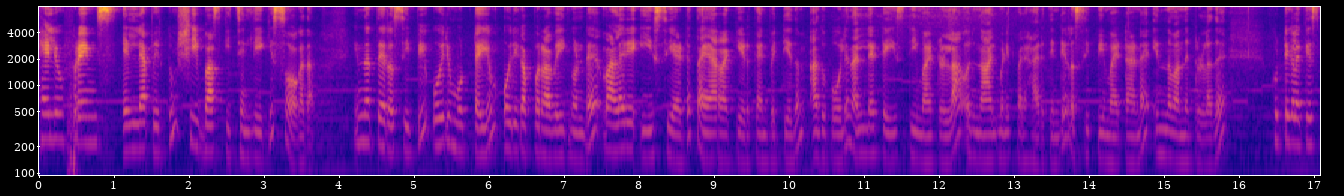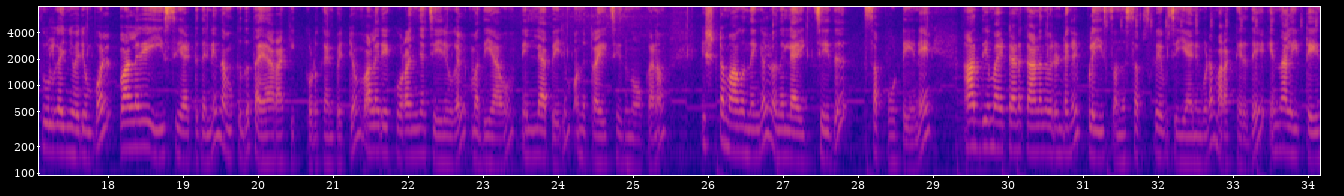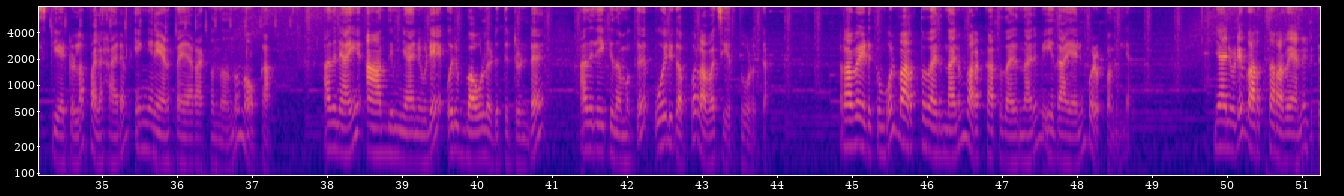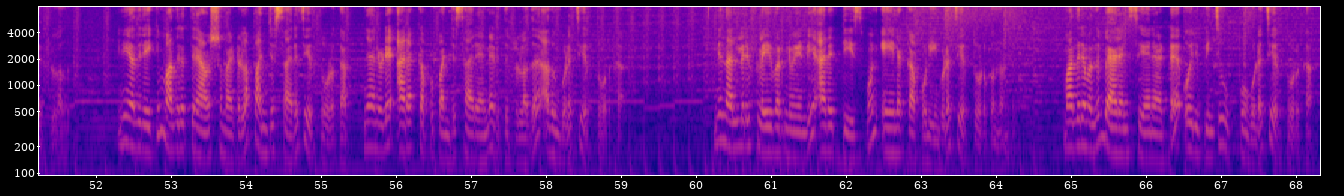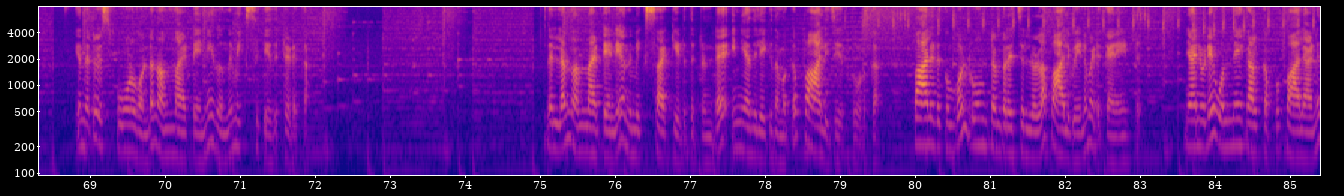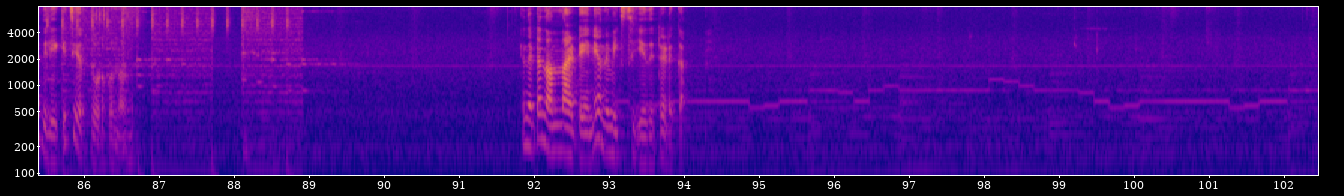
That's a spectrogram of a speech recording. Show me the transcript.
Hello friends എല്ലാ പേർക്കും ഷീബാസ് കിച്ചണിലേക്ക് സ്വാഗതം. ഇന്നത്തെ റെസിപ്പി ഒരു മുട്ടയും ഒരു കപ്പ് റവയും കൊണ്ട് വളരെ ഈസി ആയിട്ട് തയ്യാറാക്കിയെടുക്കാൻ പറ്റിയതും അതുപോലെ നല്ല ടേസ്റ്റിയുമായിട്ടുള്ള ഒരു നാലുമണി പലഹാരത്തിന്റെ റെസിപ്പിയുമായിട്ടാണ് ഇന്ന് വന്നിട്ടുള്ളത്. കുട്ടികളൊക്കെ സ്കൂൾ കഴിഞ്ഞ് വരുമ്പോൾ വളരെ ഈസി ആയിട്ട് തന്നെ നമുക്കിത് തയ്യാറാക്കി കൊടുക്കാൻ പറ്റും. വളരെ കുറഞ്ഞ ചേരുവകൾ മതിയാവും. എല്ലാ പേരും ഒന്ന് ട്രൈ ചെയ്ത് നോക്കണം. ഇഷ്ടമാകുന്നെങ്കിൽ ഒന്ന് ലൈക്ക് ചെയ്ത് സപ്പോർട്ട് ചെയ്യണേ. ആദ്യമായിട്ടാണ് കാണുന്നവരുണ്ടെങ്കിൽ പ്ലീസ് ഒന്ന് സബ്സ്ക്രൈബ് ചെയ്യാനും കൂടെ മറക്കരുത്. എന്നാൽ ഈ ടേസ്റ്റി ആയിട്ടുള്ള പലഹാരം എങ്ങനെയാണ് തയ്യാറാക്കുന്നതെന്ന് നോക്കാം. അതിനായി ആദ്യം ഞാനിവിടെ ഒരു ബൗൾ എടുത്തിട്ടുണ്ട്. അതിലേക്ക് നമുക്ക് ഒരു കപ്പ് റവ ചേർത്ത് കൊടുക്കാം. റവ എടുക്കുമ്പോൾ വറുത്തതായിരുന്നാലും വറക്കാത്തതായിരുന്നാലും ഏതായാലും കുഴപ്പമില്ല ഞാനിവിടെ വറുത്ത റവയാണ് എടുത്തിട്ടുള്ളത്. ഇനി അതിലേക്ക് മധുരത്തിന് ആവശ്യമായിട്ടുള്ള പഞ്ചസാര ചേർത്ത് കൊടുക്കാം. ഞാനിവിടെ അരക്കപ്പ് കപ്പ് പഞ്ചസാരയാണ് എടുത്തിട്ടുള്ളത്. അതും കൂടെ ചേർത്ത് കൊടുക്കാം. ഇനി നല്ലൊരു ഫ്ലേവറിന് വേണ്ടി അര ടീസ്പൂൺ ഏലക്കാപ്പൊടിയും കൂടെ ചേർത്ത് കൊടുക്കുന്നുണ്ട്. മധുരം ഒന്ന് ബാലൻസ് ചെയ്യാനായിട്ട് ഒരു പിഞ്ച് ഉപ്പും കൂടെ ചേർത്ത് കൊടുക്കാം. എന്നിട്ട് ഒരു സ്പൂൺ കൊണ്ട് നന്നായിട്ട് തന്നെ ഇതൊന്ന് മിക്സ് ചെയ്തിട്ടെടുക്കാം. ഇതെല്ലാം നന്നായിട്ട് തന്നെ ഒന്ന് മിക്സ് ആക്കി എടുത്തിട്ടുണ്ട്. ഇനി അതിലേക്ക് നമുക്ക് പാൽ ചേർത്ത് കൊടുക്കാം. പാലെടുക്കുമ്പോൾ റൂം ടെമ്പറേച്ചറിലുള്ള പാൽ വേണം എടുക്കാനായിട്ട്. ഞാനിവിടെ ഒന്നേകാൽ കപ്പ് പാലാണ് ഇതിലേക്ക് ചേർത്ത് കൊടുക്കുന്നത്. എന്നിട്ട് നന്നായിട്ട് ഇനി ഒന്ന് മിക്സ് ചെയ്തിട്ട് എടുക്കാം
